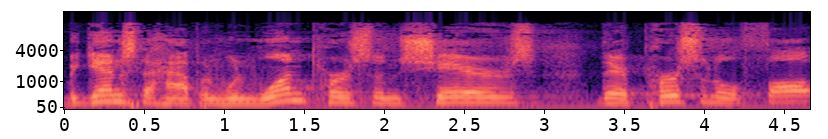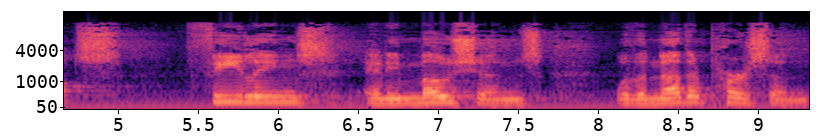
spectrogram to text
begins to happen when one person shares their personal thoughts, feelings, and emotions with another person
